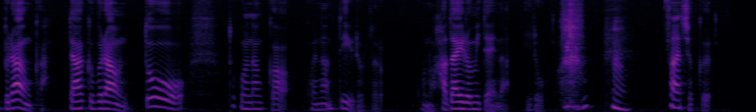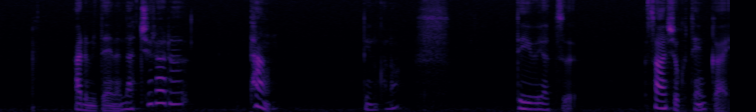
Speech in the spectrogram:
ブラウンかダークブラウンとあとこれなんかこれなんていう色だろうこの肌色みたいな色。うん。3色あるみたいなナチュラルタンっていうのかな？っていうやつ3色展開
